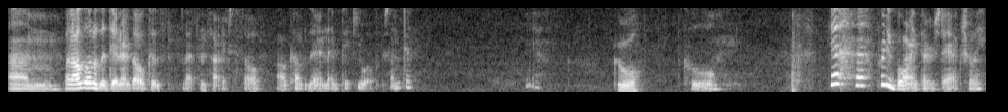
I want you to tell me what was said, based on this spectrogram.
Um, but I'll go to the dinner though, cause that's inside. So I'll come there and then pick you up or something. Yeah. Cool. Cool. Yeah, pretty boring Thursday actually.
